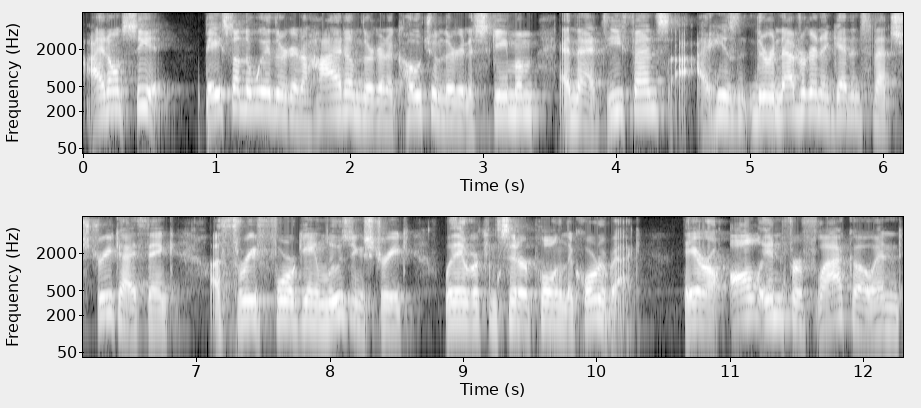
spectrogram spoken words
I don't see it based on the way they're going to hide him, they're going to coach him, they're going to scheme him, and that defense, I, he's they're never going to get into that streak. I think a three four game losing streak where they would consider pulling the quarterback. They are all in for Flacco, and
